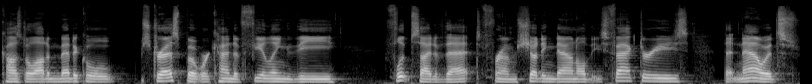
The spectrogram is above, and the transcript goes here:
caused a lot of medical stress, but we're kind of feeling the flip side of that from shutting down all these factories that now it's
